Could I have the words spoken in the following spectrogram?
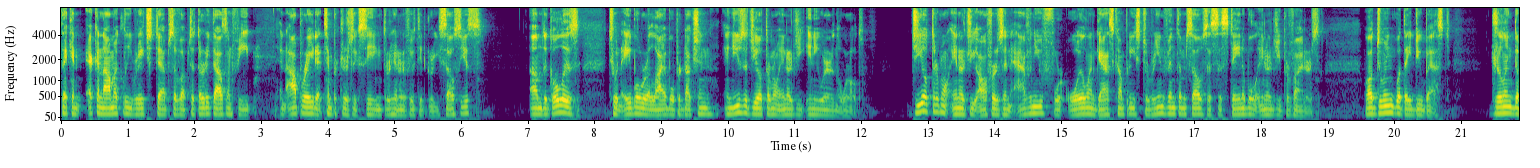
that can economically reach depths of up to 30,000 feet and operate at temperatures exceeding 350 degrees Celsius. Um, the goal is to enable reliable production and use the geothermal energy anywhere in the world. Geothermal energy offers an avenue for oil and gas companies to reinvent themselves as sustainable energy providers while doing what they do best drilling the,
